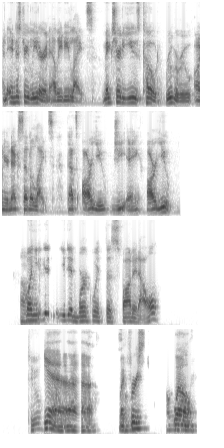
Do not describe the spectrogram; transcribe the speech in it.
an industry leader in LED lights. Make sure to use code RUGARU on your next set of lights. That's R U G A R U. Well, Um, you did you did work with the spotted owl too? Yeah. Uh, my So- first, well,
